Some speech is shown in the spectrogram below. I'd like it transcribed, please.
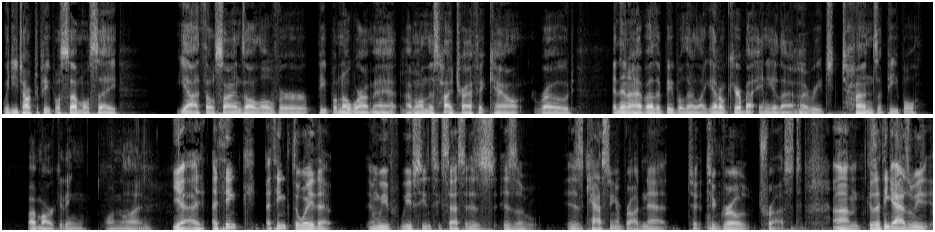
when you talk to people, some will say, "Yeah, I throw signs all over. People know where I'm at. I'm on this high traffic count road." And then I have other people that are like, "I don't care about any of that. Mm-hmm. I reach tons of people by marketing online." Yeah, I, I think I think the way that and we've we've seen success is is a is casting a broad net to, to mm. grow trust. Because um, I think as we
